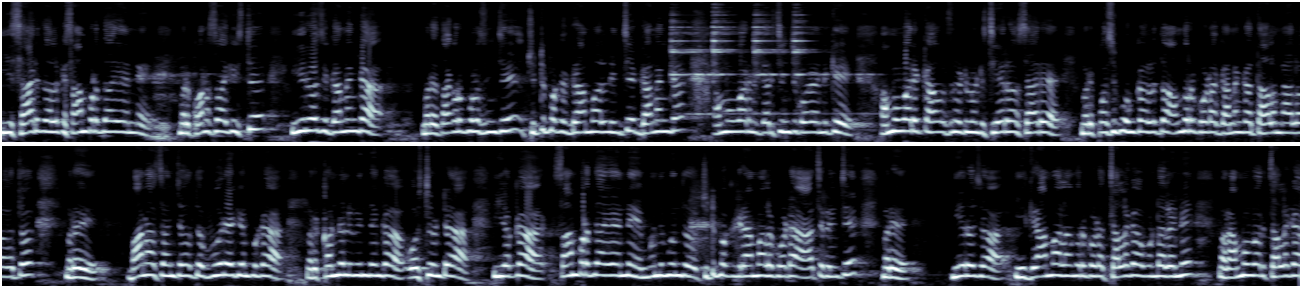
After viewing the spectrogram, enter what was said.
ఈ సారి తాలూకా సాంప్రదాయాన్ని మరి కొనసాగిస్తూ ఈరోజు ఘనంగా మరి తగరపులస నుంచి చుట్టుపక్కల గ్రామాల నుంచి ఘనంగా అమ్మవారిని దర్శించుకోవడానికి అమ్మవారికి కావాల్సినటువంటి చీర సారే మరి పసుపు అందరూ కూడా ఘనంగా తాళమేళాలతో మరి బాణాసంచాలతో ఊరేగింపుగా మరి కన్నుల విందంగా వస్తుంటే ఈ యొక్క సాంప్రదాయాన్ని ముందు ముందు చుట్టుపక్కల గ్రామాలు కూడా ఆచరించి మరి ఈరోజు ఈ గ్రామాలందరూ కూడా చల్లగా ఉండాలని మరి అమ్మవారు చల్లగా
